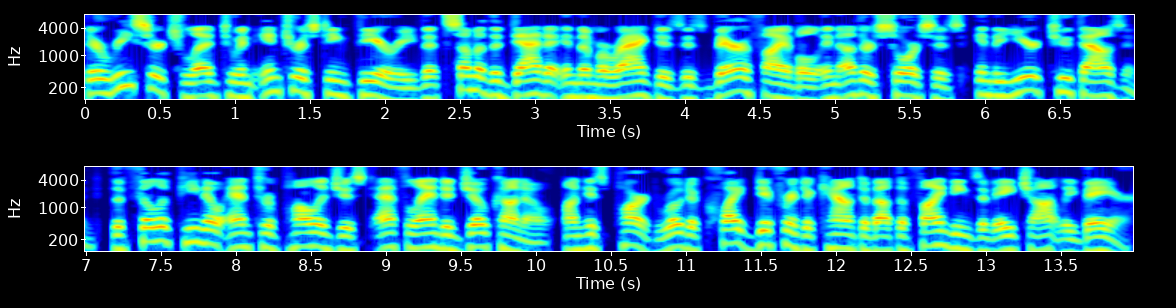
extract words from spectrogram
Their research led to an interesting theory that some of the data in the Maragtas is verifiable in other sources. In the year 2000, the Filipino anthropologist F. Landa Jocano, on his part wrote a quite different account about the findings of H. Otley Beyer.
